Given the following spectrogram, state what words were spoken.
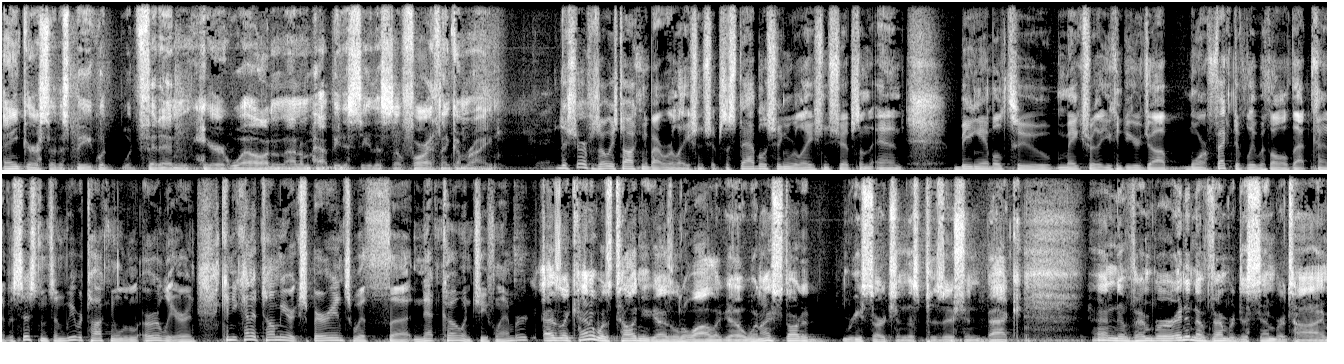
anchor, so to speak, would, would fit in here well, and, and I'm happy to see this so far. I think I'm right. The sheriff is always talking about relationships, establishing relationships, and and being able to make sure that you can do your job more effectively with all of that kind of assistance. And we were talking a little earlier, and can you kind of tell me your experience with uh, Netco and Chief Lambert? As I kind of was telling you guys a little while ago, when I started researching this position back in November, into November, December time,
